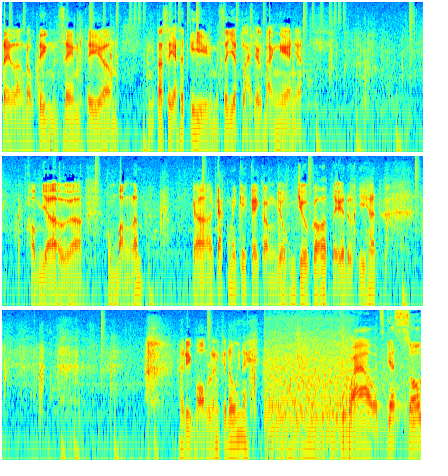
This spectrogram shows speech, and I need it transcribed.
đây là lần đầu tiên mình xem thì người ta sẽ giải thích cái gì thì mình sẽ dịch lại cho các bạn nghe nha. Hôm giờ ừ, cũng bận lắm cắt mấy cái cây cần vô cũng chưa có tỉa được gì hết phải đi bộ lên cái núi này Wow, it gets so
